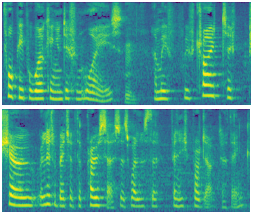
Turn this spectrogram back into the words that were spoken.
four people working in different ways, and we've, we've tried to show a little bit of the process as well as the finished product, I think.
